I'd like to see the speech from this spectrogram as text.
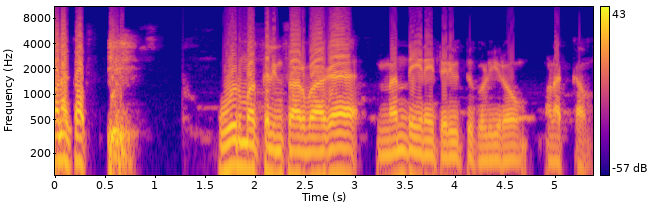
வணக்கம். ஊர் மக்களின் சார்பாக நன்றியினை தெரிவித்துக் கொள்கிறோம். வணக்கம்.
